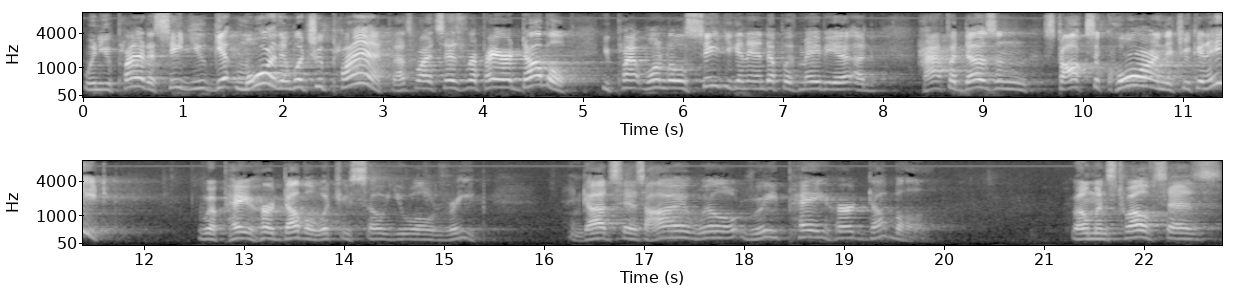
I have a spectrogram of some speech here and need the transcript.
when you plant a seed you get more than what you plant. That's why it says repair double. You plant one little seed, you're going to end up with maybe a, a half a dozen stalks of corn that you can eat. will pay her double. What you sow you will reap. And God says, I will repay her double. Romans 12 says,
